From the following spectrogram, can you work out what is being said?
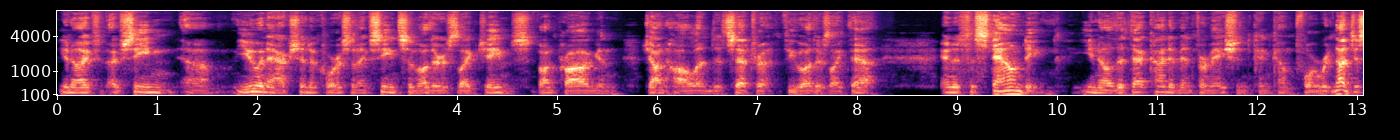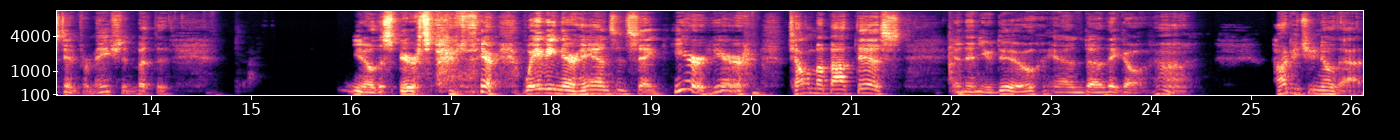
You know, I've I've seen um, you in action, of course, and I've seen some others like James Van Praagh and John Holland, etc., a few others like that. And it's astounding, you know, that that kind of information can come forward. Not just information, but the you know the spirits back there waving their hands and saying here here tell them about this and then you do and uh, they go huh how did you know that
